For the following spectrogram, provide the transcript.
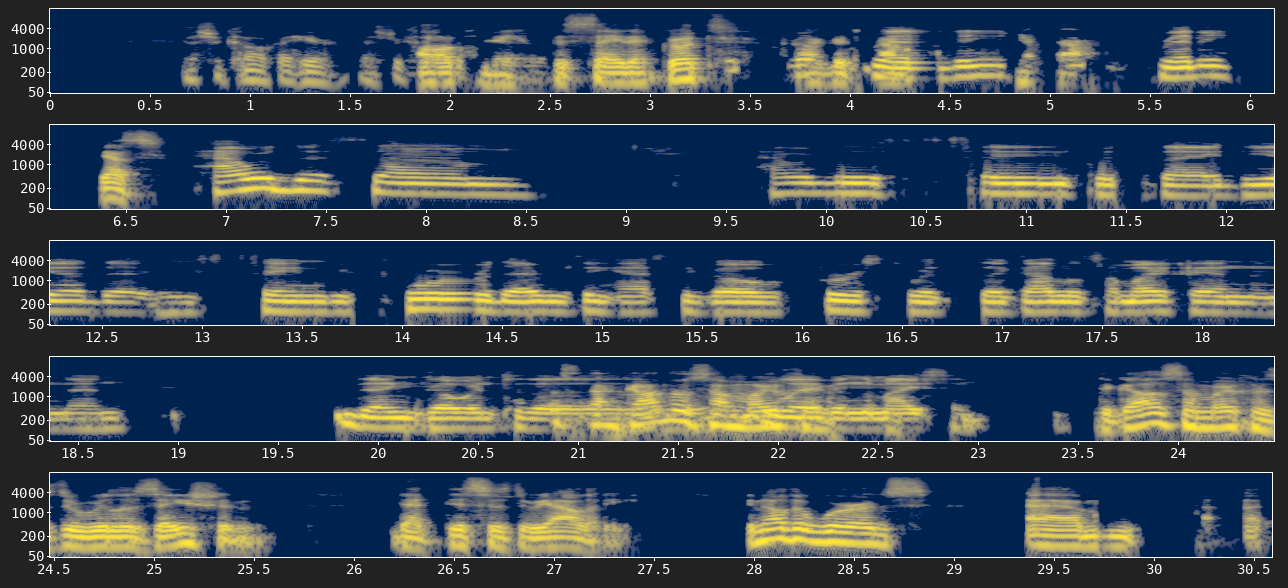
Mr. Kalka here. Mr. Kalka. Okay, Beseda. Good. Good Rebbe, yeah. Rebbe. Yes. How would this um, how would this sync with the idea that he's saying before that everything has to go first with the Gadlus Hamaychen and then then go into the Gadlus Hamaychen and the Maisen? The Gadlus Hamaychen is the realization that this is the reality. In other words, um, a,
